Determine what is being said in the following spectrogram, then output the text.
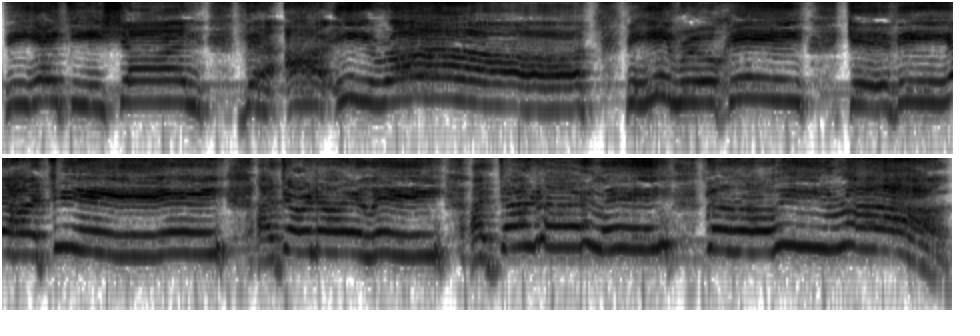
v'yet ishan, v'a'ira, ruchi geviati Adonai li Adonai li v'lo ira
